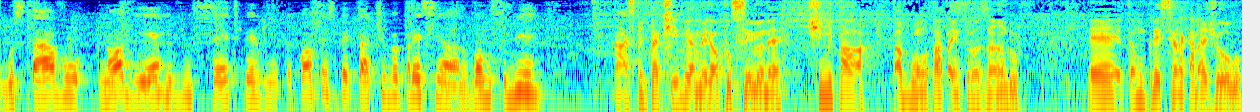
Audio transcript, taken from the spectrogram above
Gustavo 9R27 pergunta: qual a sua expectativa para esse ano? Vamos subir? A expectativa é a melhor possível, né? O time tá, tá bom, tá, tá entrosando. Estamos é, crescendo a cada jogo,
